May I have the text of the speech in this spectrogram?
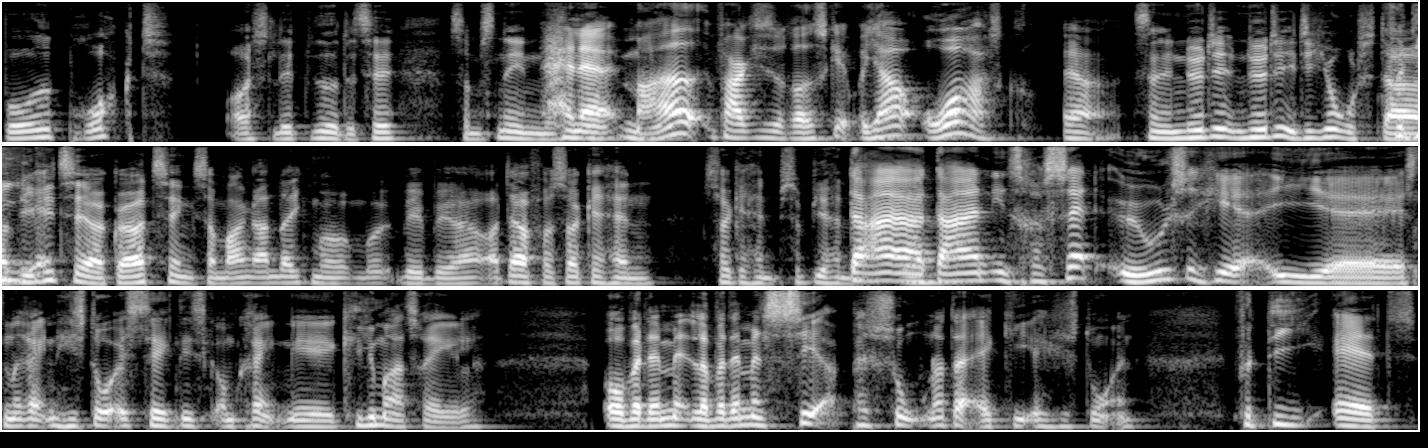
både brugt, også lidt videre det til, som sådan en, Han er meget faktisk et redskab, og jeg er overrasket. ja, sådan en nyttig, nyttig idiot, der Fordi- er villig til at gøre ting, som mange andre ikke må, må, vil være, og derfor så kan han, så, kan han, så bliver han... Der er, der er en interessant øvelse her i øh, sådan rent historisk teknisk omkring øh, kildemateriale, og hvordan man, eller hvordan man ser personer, der agerer i historien. Fordi at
